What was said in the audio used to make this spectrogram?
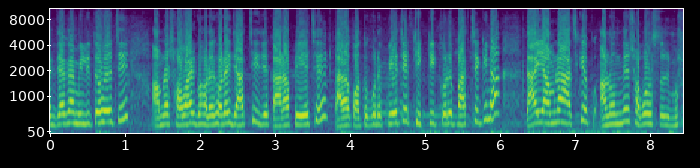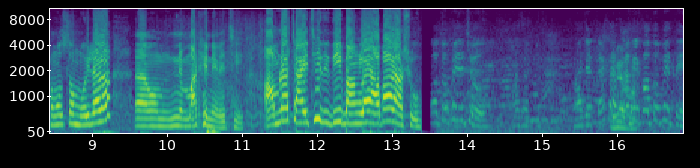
এক জায়গায় মিলিত হয়েছি। আমরা সবার ঘরে ঘরে যাচ্ছি যে কারা পেয়েছে, কারা কত করে পেয়েছে, ঠিক ঠিক করে পাচ্ছে কিনা। তাই আমরা আজকে আনন্দে সমস্ত সমস্ত মহিলারা মাঠে নেমেছি। আমরা চাইছি দিদি বাংলায় আবার আসুক। হাজার টাকা? আগে কত পেতে?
